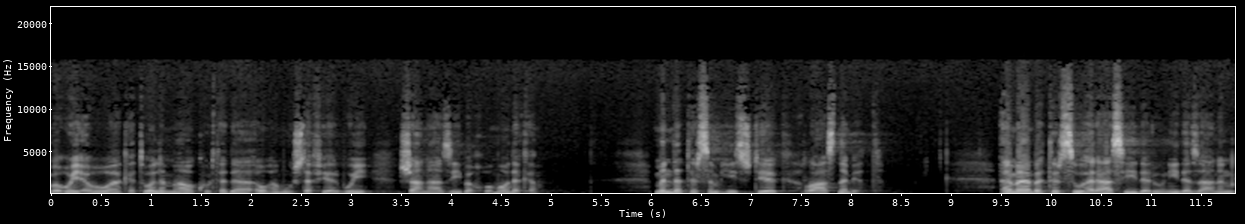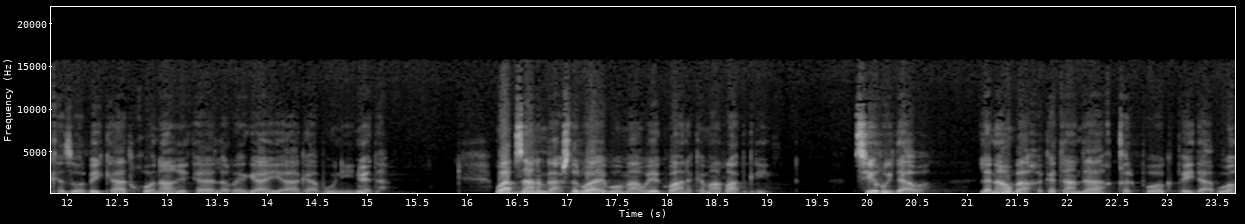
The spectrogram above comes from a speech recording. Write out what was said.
بەهۆی ئەوەوە کە تۆ لەم ماوە کورتەدا ئەو هەموو شتە فێربووی شانازی بە خۆمەوە دەکەم. من دەترسم هیچ شتێک ڕاست نەبێت. ئەمە بە ترس و هەراسی دەروونی دەزانن کە زۆربەی کات قۆناغێکە لە ڕێگای ئاگابوونی نوێدا. وابزانم باشتر وایە بۆ ماوەیەک وانەکەمان ڕابگرین. چی ڕوویداوە؟ لەناو باخەکەتاندا قرپۆک پەیدابووە؟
